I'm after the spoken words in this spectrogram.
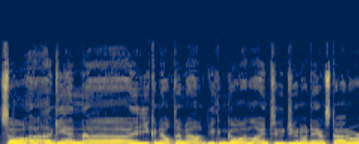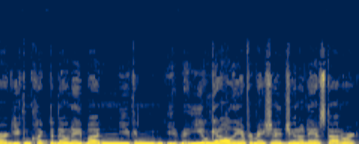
So uh, again, uh, you can help them out. You can go online to juneaudance.org. You can click the donate button. You can you, you'll get all the information at juneaudance.org.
